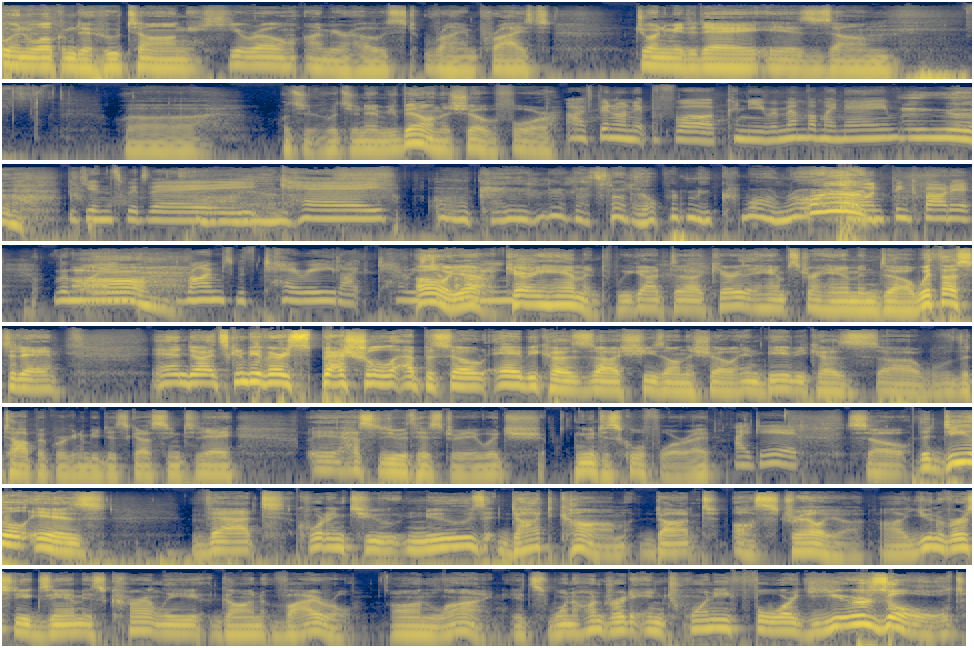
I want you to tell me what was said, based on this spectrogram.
Hello and welcome to Hutong Hero. I'm your host Ryan Price. Joining me today is um uh what's your what's your name? You've been on the show before. I've been on it before. Can you remember my name? Begins with a K. Okay, that's not helping me. Come on, Ryan. Come on, think about it. Remind, Rhymes with Terry, like Terry. Oh yeah. Kerry Hammond. We got uh, Kerry the hamster Hammond uh, with us today. And uh, it's going to be a very special episode, A, because uh, she's on the show, and B, because uh, the topic we're going to be discussing today it has to do with history, which you went to school for, right? I did. So the deal is that according to news.com.australia, a university exam is currently gone viral online. It's 124 years old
